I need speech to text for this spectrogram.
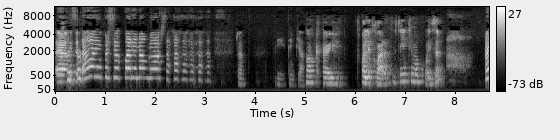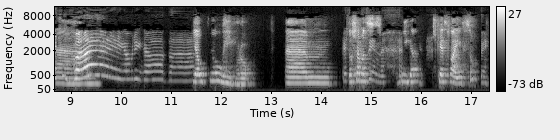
a dizer, ah, apareceu que Clara não gosta, Pronto, e tem piada. Ok. Olha, Clara, eu tenho aqui uma coisa. Ai, que ah, bem! Obrigada! E é o teu livro. Um, ele chama-se Liga, esquece lá isso. Sim.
